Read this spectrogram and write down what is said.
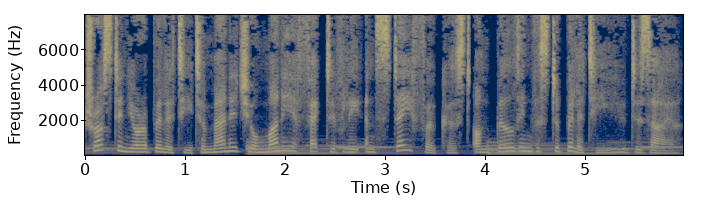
Trust in your ability to manage your money effectively and stay focused on building the stability you desire.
